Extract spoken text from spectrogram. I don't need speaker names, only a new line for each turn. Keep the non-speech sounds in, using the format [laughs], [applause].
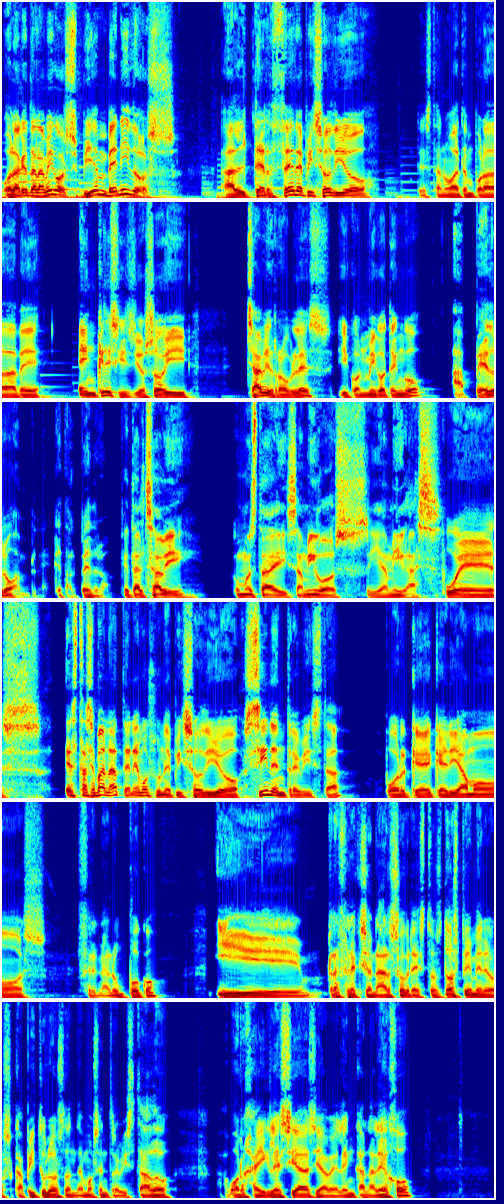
Hola, ¿qué tal amigos? Bienvenidos al tercer episodio de esta nueva temporada de En Crisis. Yo soy Xavi Robles y conmigo tengo a Pedro Ample. ¿Qué tal, Pedro?
¿Qué tal, Xavi? ¿Cómo estáis, amigos y amigas?
Pues esta semana tenemos un episodio sin entrevista porque queríamos frenar un poco y reflexionar sobre estos dos primeros capítulos donde hemos entrevistado a Borja Iglesias y a Belén Canalejo,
